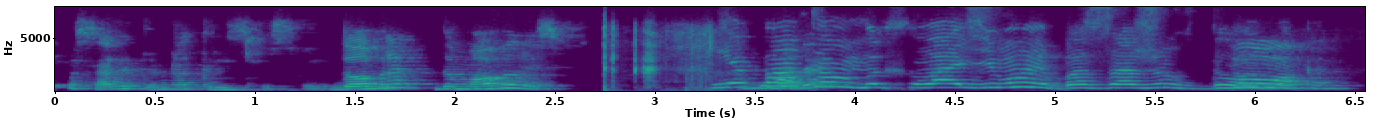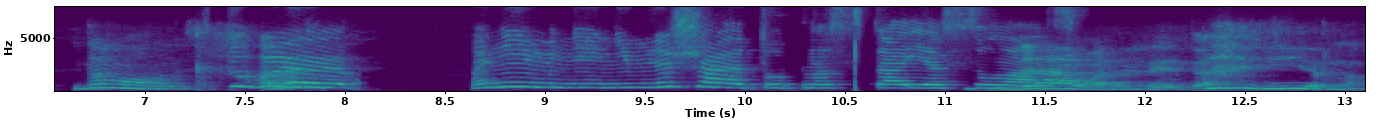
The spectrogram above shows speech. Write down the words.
і посадите на крісло своє. Добре? Домовились? Я потом их возьму и посажу в домик. Добре, домовились. Чтобы Але- они мне не мешают тут на столе Да, слазить. Маргарита, вірно.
